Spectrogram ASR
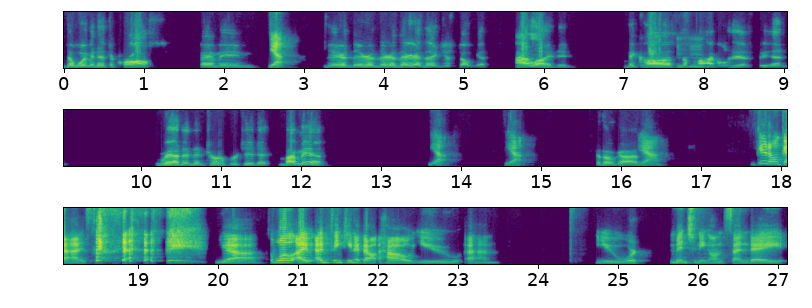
the women at the cross. I mean, yeah, they're they're they're there. They just don't get highlighted because mm-hmm. the Bible has been read and interpreted by men. Yeah. Yeah. Good old guys. Yeah. Good old guys. yeah. Well, I, I'm thinking about how you um you were mentioning on Sunday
